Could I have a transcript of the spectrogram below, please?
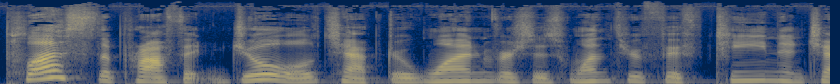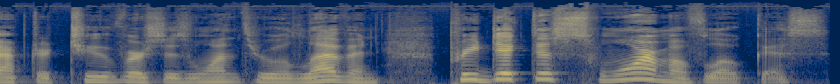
plus the prophet Joel, chapter 1, verses 1 through 15, and chapter 2, verses 1 through 11, predict a swarm of locusts.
